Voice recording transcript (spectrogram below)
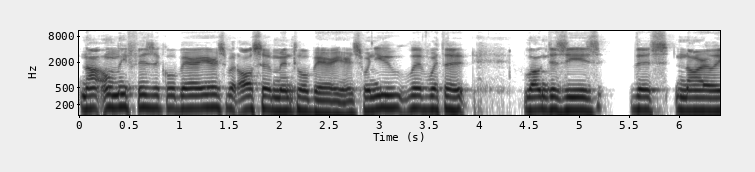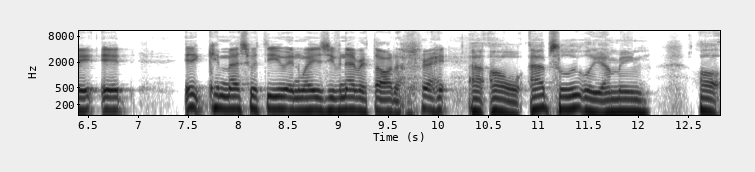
not only physical barriers but also mental barriers. When you live with a lung disease this gnarly, it it can mess with you in ways you've never thought of. Right? Uh, oh, absolutely. I mean, uh,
